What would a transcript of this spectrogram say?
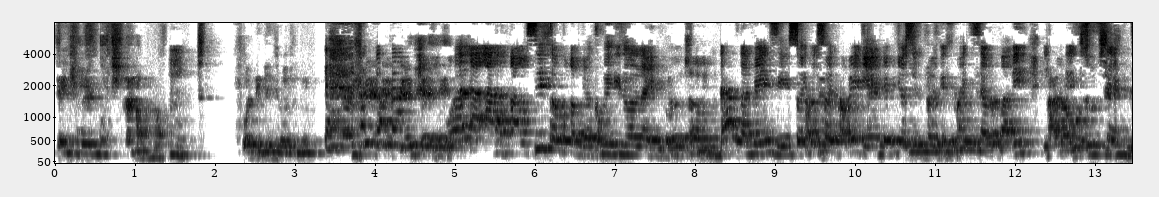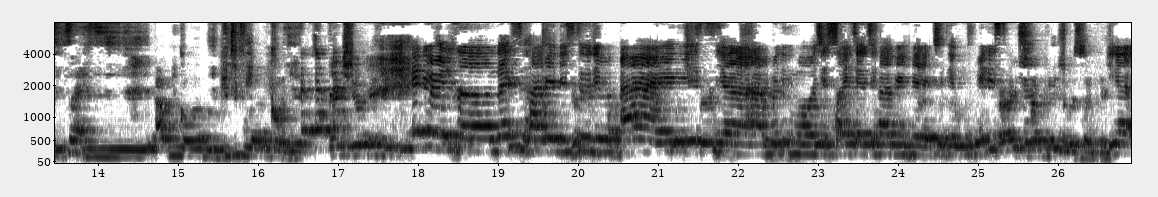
Thank you very much. Hmm. What did you want to know? well, I, I've seen a couple of your comedies online. Um, that's amazing. So you're also a comedian. Let me just introduce myself. I mean, And I'm also with the Amicon, the beautiful Amicon here. Thank you. Anyways, uh, nice to have you in the studio. Ice. Yeah, I'm really much excited to have you here today with me. Uh, It's my pleasure. It's my pleasure. Yeah.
